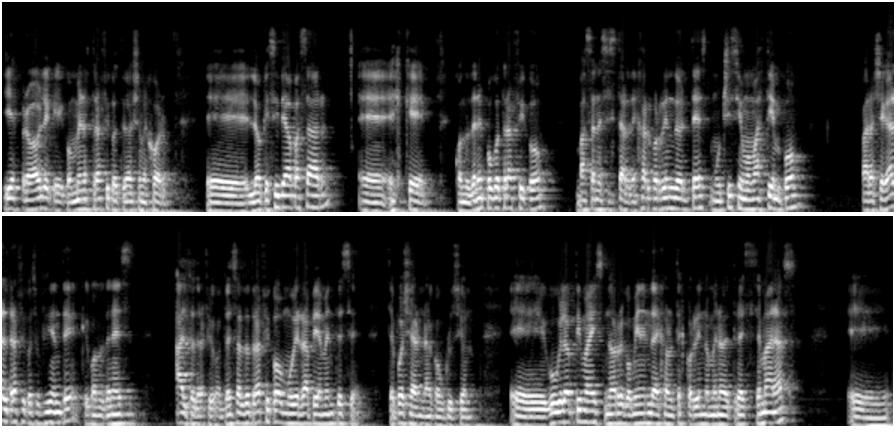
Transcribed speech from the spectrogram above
y es probable que con menos tráfico te vaya mejor. Eh, lo que sí te va a pasar eh, es que cuando tenés poco tráfico vas a necesitar dejar corriendo el test muchísimo más tiempo para llegar al tráfico suficiente que cuando tenés alto tráfico. Cuando tenés alto tráfico muy rápidamente se, se puede llegar a una conclusión. Google Optimize no recomienda dejar un test corriendo menos de tres semanas eh,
